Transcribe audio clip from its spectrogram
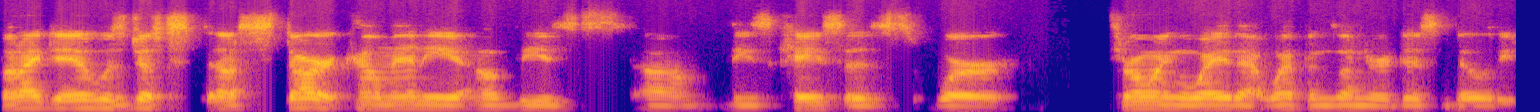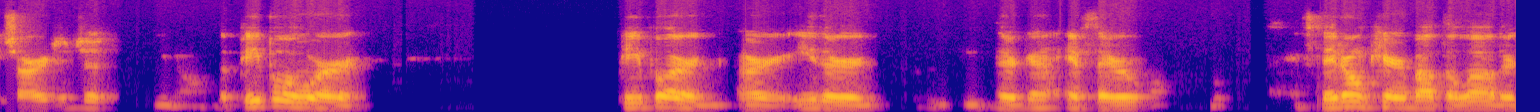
But I it was just uh, stark how many of these um, these cases were throwing away that weapons under a disability charge. It just you know the people who are people are are either they're gonna if they're if they don't care about the law, they're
